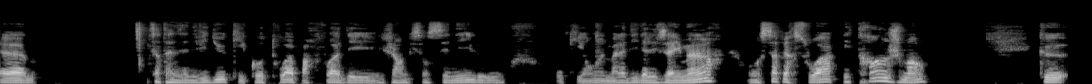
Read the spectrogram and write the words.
euh, certains individus qui côtoient parfois des gens qui sont séniles ou, ou qui ont une maladie d'Alzheimer, on s'aperçoit étrangement que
